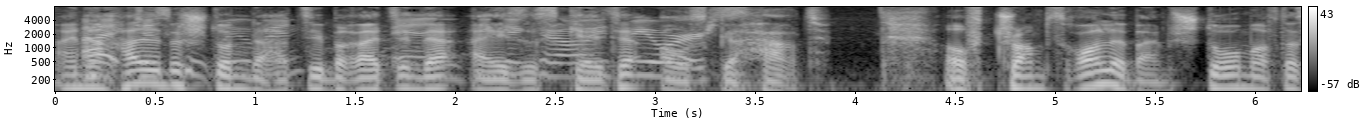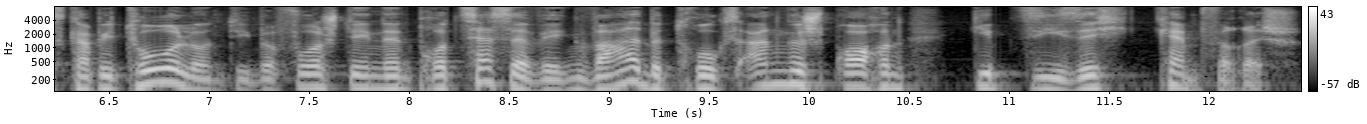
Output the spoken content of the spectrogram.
Eine Uh, halbe Stunde hat sie bereits in der Eiseskälte ausgeharrt. Auf Trumps Rolle beim Sturm auf das Kapitol und die bevorstehenden Prozesse wegen Wahlbetrugs angesprochen, gibt sie sich kämpferisch.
